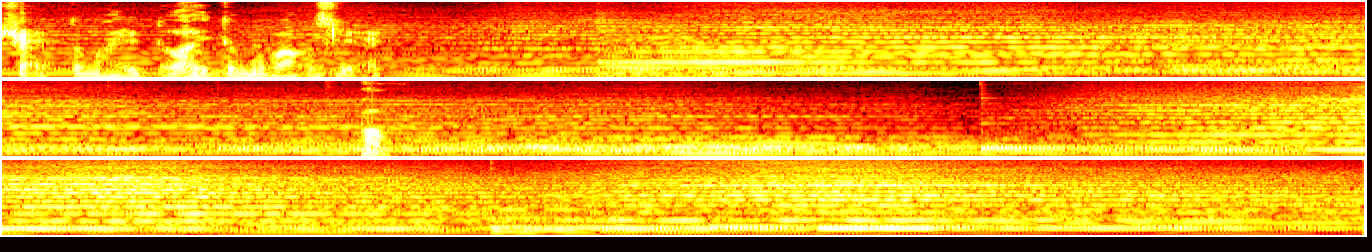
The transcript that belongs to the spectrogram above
शायद तुम्हारी दुआ ही तुम्हें वापस ले आए। ये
